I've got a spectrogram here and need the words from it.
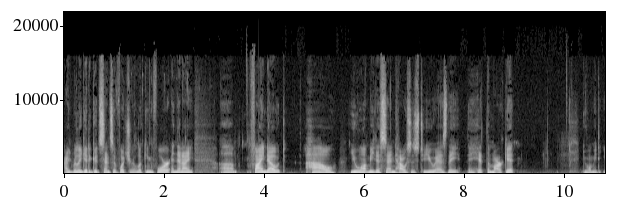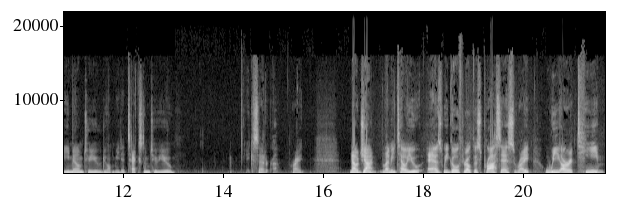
I really get a good sense of what you're looking for, and then I um, find out how you want me to send houses to you as they they hit the market. Do you want me to email them to you? Do you want me to text them to you? Etc. Right. Now, John, let me tell you, as we go throughout this process, right, we are a team.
